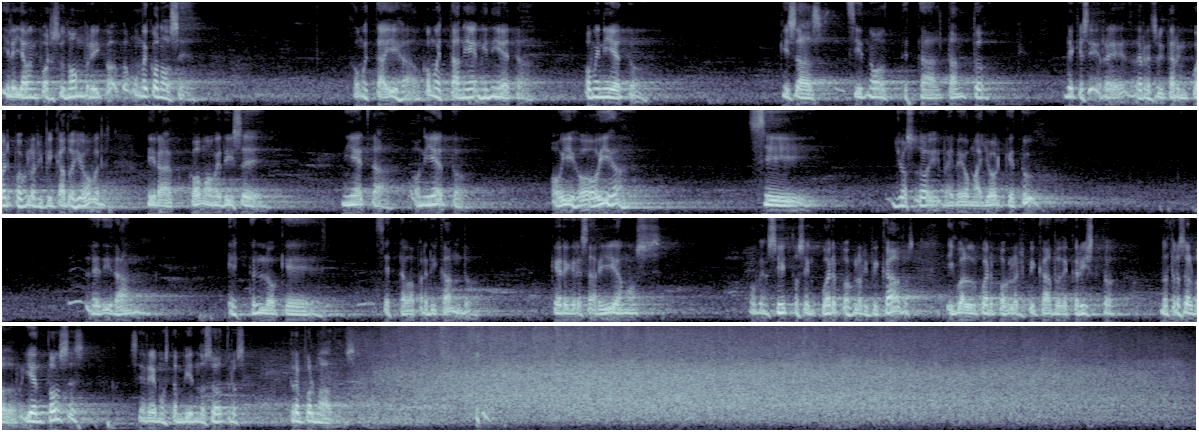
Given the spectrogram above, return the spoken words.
Y le llamen por su nombre, y ¿cómo me conoce? ¿Cómo está hija? ¿Cómo está mi nieta? ¿O mi nieto? Quizás si no está al tanto de que se, resucitarán cuerpos glorificados y jóvenes, dirá, ¿cómo me dice nieta o nieto o hijo o hija, si yo soy, me veo mayor que tú, le dirán, esto es lo que se estaba predicando, que regresaríamos jovencitos en cuerpos glorificados, igual al cuerpo glorificado de Cristo, nuestro Salvador. Y entonces seremos también nosotros transformados.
